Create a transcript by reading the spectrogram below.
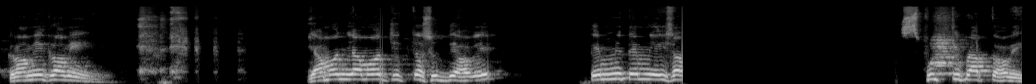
ক্রমে ক্রমে। যেমন যেমন চিত্ত শুদ্ধি হবে, তেমনি তেমনি এই সব স্ফূর্তি প্রাপ্ত হবে।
